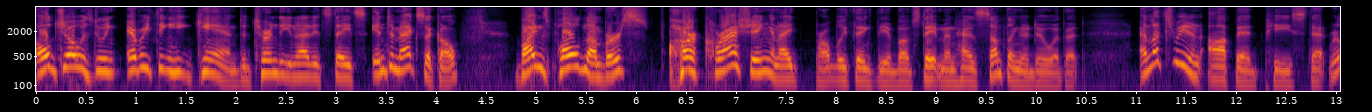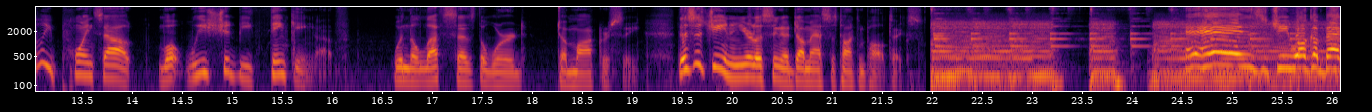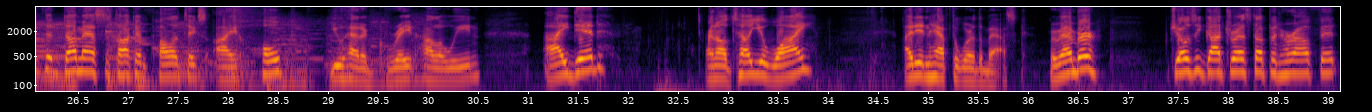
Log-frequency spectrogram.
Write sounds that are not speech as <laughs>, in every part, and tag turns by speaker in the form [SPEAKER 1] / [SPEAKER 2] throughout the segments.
[SPEAKER 1] Old Joe is doing everything he can to turn the United States into Mexico. Biden's poll numbers are crashing, and I probably think the above statement has something to do with it. And let's read an op ed piece that really points out what we should be thinking of when the left says the word democracy. This is Gene, and you're listening to Dumbasses Talking Politics. Hey, hey, this is Gene. Welcome back to Dumbasses Talking Politics. I hope you had a great Halloween. I did, and I'll tell you why. I didn't have to wear the mask. Remember? Josie got dressed up in her outfit.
